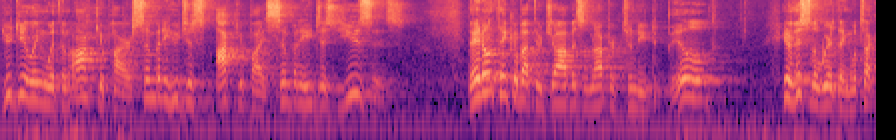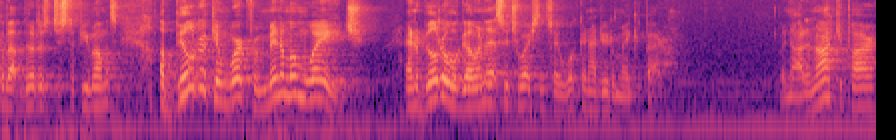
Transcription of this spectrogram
you're dealing with an occupier, somebody who just occupies, somebody who just uses. They don't think about their job as an opportunity to build. You know, this is the weird thing. We'll talk about builders in just a few moments. A builder can work for minimum wage And a builder will go into that situation and say, What can I do to make it better? But not an occupier.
